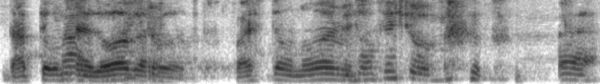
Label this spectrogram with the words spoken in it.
Dá teu Não, melhor, então garoto. Faz teu nome. Então, fechou. é,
